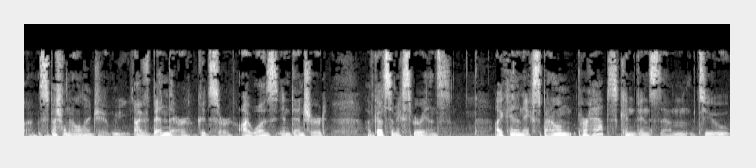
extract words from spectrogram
Uh, special knowledge? I've been there, good sir. I was indentured. I've got some experience. I can expound, perhaps convince them to,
